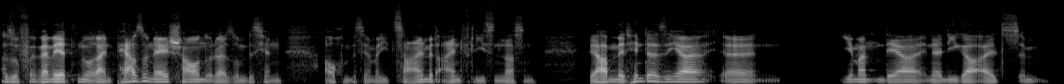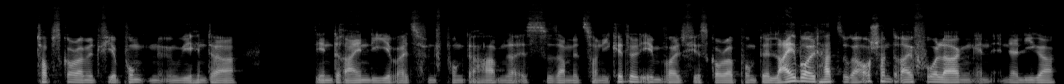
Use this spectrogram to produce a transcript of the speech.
Also wenn wir jetzt nur rein personell schauen oder so ein bisschen auch ein bisschen mal die Zahlen mit einfließen lassen. Wir haben mit Hinterseher äh, jemanden, der in der Liga als ähm, Topscorer mit vier Punkten irgendwie hinter den dreien, die jeweils fünf Punkte haben. Da ist zusammen mit Sonny Kittel ebenfalls vier Scorerpunkte. Leibold hat sogar auch schon drei Vorlagen in, in der Liga.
